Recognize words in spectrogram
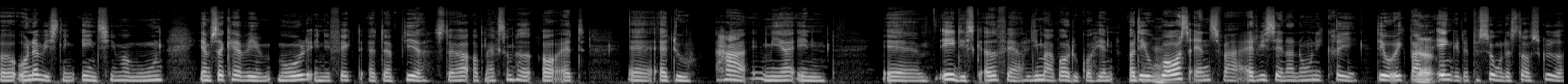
øh, undervisning en time om ugen, jamen så kan vi måle en effekt, at der bliver større opmærksomhed, og at, øh, at du har mere en øh, etisk adfærd, lige meget hvor du går hen. Og det er jo mm. vores ansvar, at vi sender nogen i krig. Det er jo ikke bare ja. en enkelte person, der står og skyder.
